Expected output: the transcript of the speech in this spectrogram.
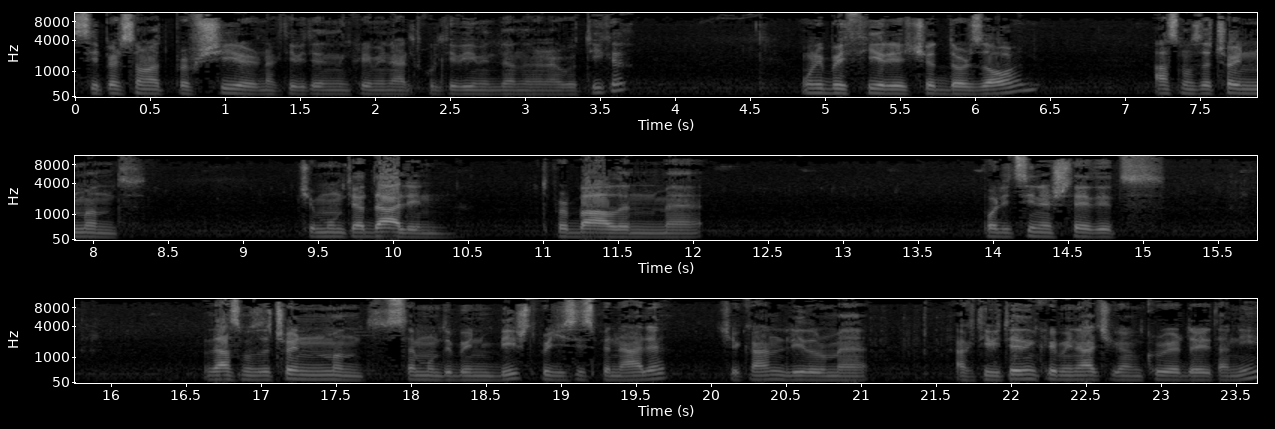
si persona të përfshirë në aktivitetin kriminal të kultivimit të lëndëve narkotike. Unë i bëj thirrje që të dorëzohen, as mos e çojnë mend që mund t'ia dalin të përballen me Policinë e Shtetit dhe as mos e çojnë mend se mund t'i bëjnë bisht përgjegjësisë penale që kanë lidhur me aktivitetin kriminal që kanë kryer deri tani,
